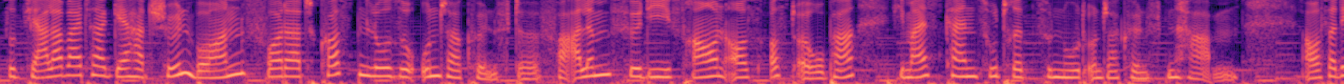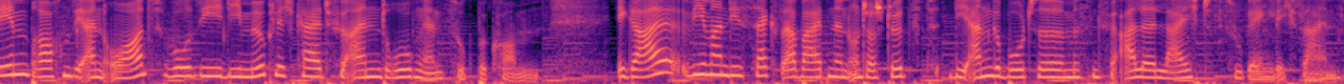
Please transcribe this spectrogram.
Sozialarbeiter Gerhard Schönborn fordert kostenlose Unterkünfte, vor allem für die Frauen aus Osteuropa, die meist keinen Zutritt zu Notunterkünften haben. Außerdem brauchen sie einen Ort, wo sie die Möglichkeit für einen Drogenentzug bekommen. Egal, wie man die Sexarbeitenden unterstützt, die Angebote müssen für alle leicht zugänglich sein.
